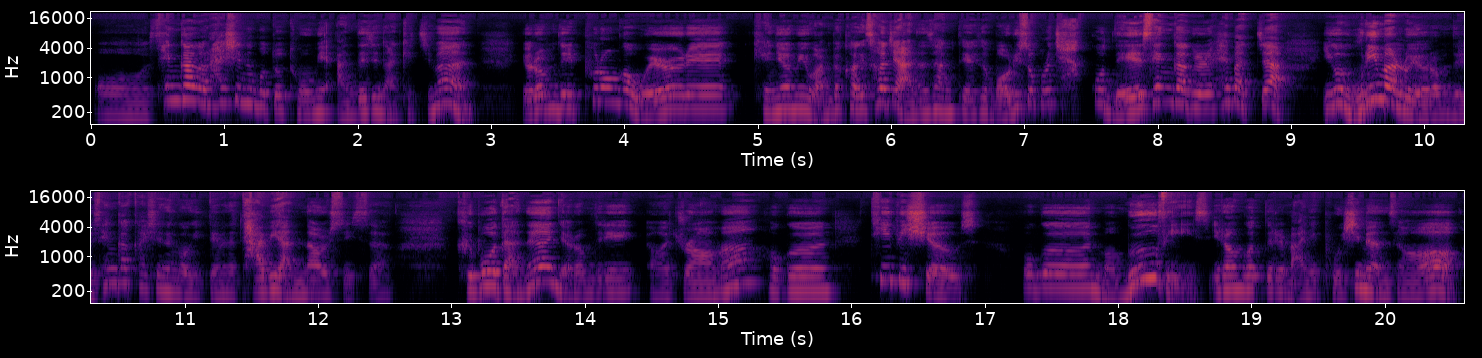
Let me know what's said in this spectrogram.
어, 생각을 하시는 것도 도움이 안 되진 않겠지만, 여러분들이 프론과 웨어의 개념이 완벽하게 서지 않은 상태에서 머릿속으로 자꾸 내 생각을 해봤자, 이건 우리말로 여러분들이 생각하시는 거기 때문에 답이 안 나올 수 있어요. 그보다는 여러분들이 어, 드라마 혹은 TV shows 혹은 뭐 movies 이런 것들을 많이 보시면서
